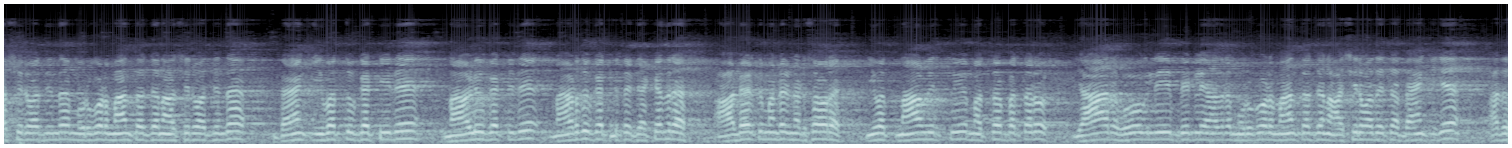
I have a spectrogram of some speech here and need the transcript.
ಆಶೀರ್ವಾದದಿಂದ, ಮುರುಗೋಡು ಮಾಂತಜ್ಜನ ಆಶೀರ್ವಾದದಿಂದ ಬ್ಯಾಂಕ್ ಇವತ್ತು ಗಟ್ಟಿ ಇದೆ ನಾಳೆಯೂ ಗಟ್ಟಿದೆ, ನಾಡ್ದು ಗಟ್ಟಿ ಇರ್ತೈತೆ ಯಾಕೆಂದ್ರೆ ಆಡಳಿತ ಮಂಡಳಿ ನಡೆಸೋರೆ ಇವತ್ತು ನಾವು ಇರ್ತೀವಿ ಮತ್ತೊಬ್ಬ ಬರ್ತಾರೋ, ಯಾರು ಹೋಗಲಿ ಬಿಡಲಿ ಆದರೆ ಮುರುಗೋಡು ಮಾಂತಜ್ಜನ ಆಶೀರ್ವಾದ ಐತೆ ಬ್ಯಾಂಕಿಗೆ ಅದು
